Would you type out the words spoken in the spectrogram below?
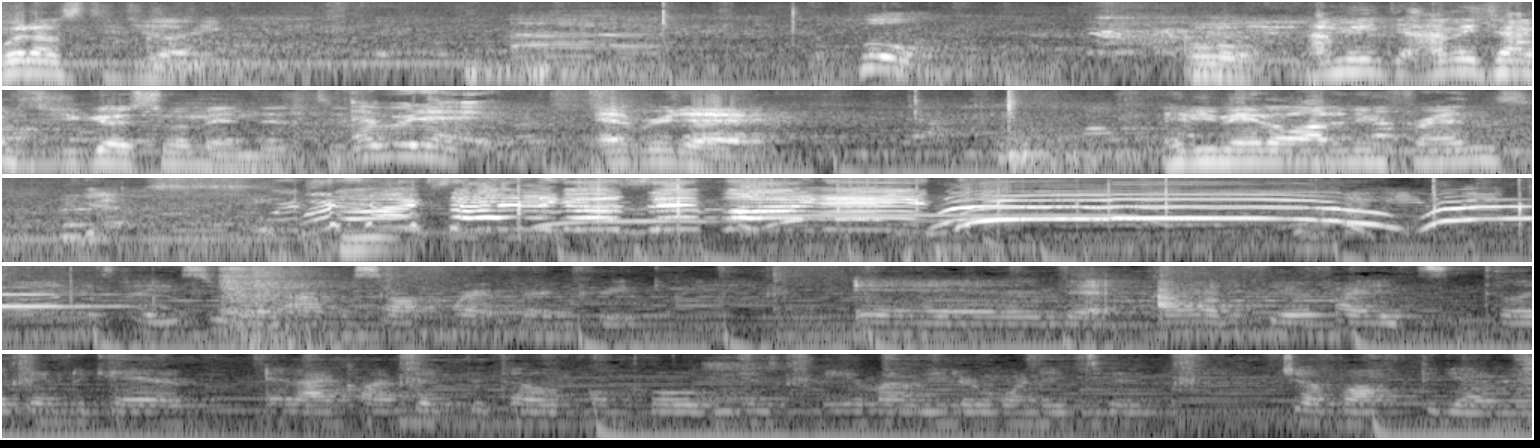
What else did you like? Uh, the pool. Cool. How many how many times did you go swimming? To, to- Every day. every day. Have you made a lot of new friends? Yes. We're so excited to go ziplining! My jump off together.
